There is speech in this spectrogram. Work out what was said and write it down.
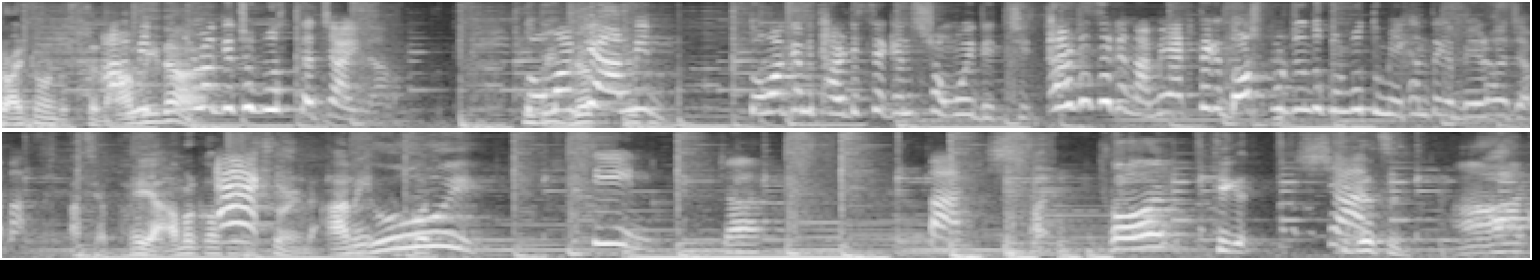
try to understand, আমি না- কোনো কিছু বুঝতে চাই না। তোমাকে আমি তোমাকে আমি 30 সেকেন্ড সময় দিচ্ছি। 30 সেকেন্ড আমি 1 থেকে 10 পর্যন্ত করব তুমি এখান থেকে বের হয়ে যাবা। আচ্ছা ভাইয়া আমার কথা। শুনেন আমি দুই 3 চার 5 ছয় ঠিক আছে ঠিক সাত। আছে। আট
